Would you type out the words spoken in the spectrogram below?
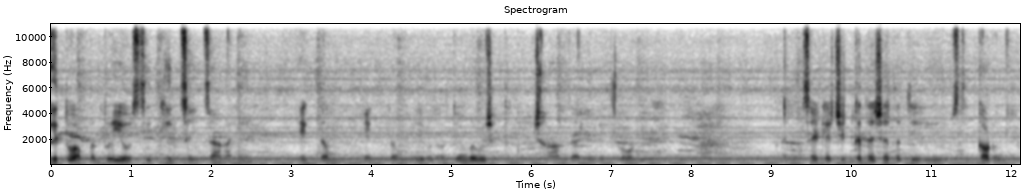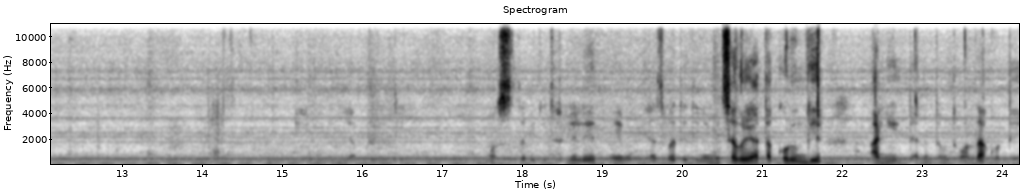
घेतो आपण तो व्यवस्थित घेत जायचा आणि एकदम एकदम हे बघा तुम्ही बघू शकता खूप छान झालेले फ्लोट आणि साईडला चिटकत अशा तर ते व्यवस्थित काढून घ्या. या पद्धतीने. मस्तपैकी झालेले आहेत. हे बघा ह्याच पद्धतीने मी सगळे आता करून घेईल आणि त्यानंतर मी तुम्हाला दाखवते.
